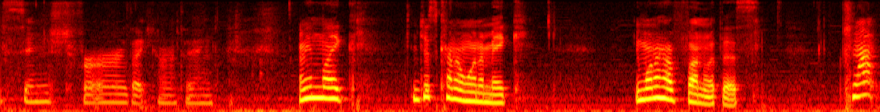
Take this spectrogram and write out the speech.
Singed fur, that kind of thing. I mean, like, you just kind of want to make you want to have fun with this. Count,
